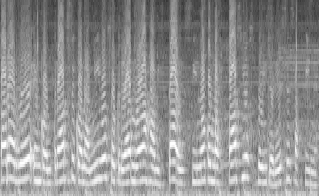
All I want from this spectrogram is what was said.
para reencontrarse con amigos o crear nuevas amistades, sino como espacios de intereses afines.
